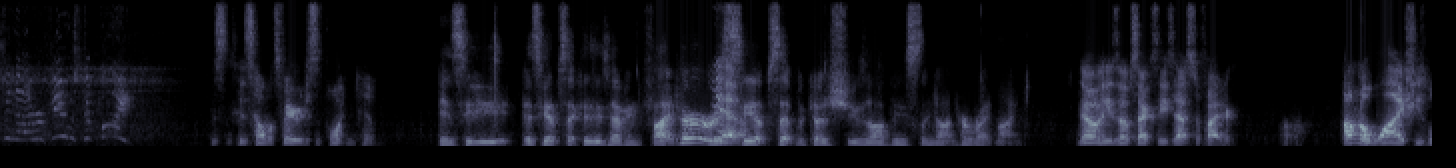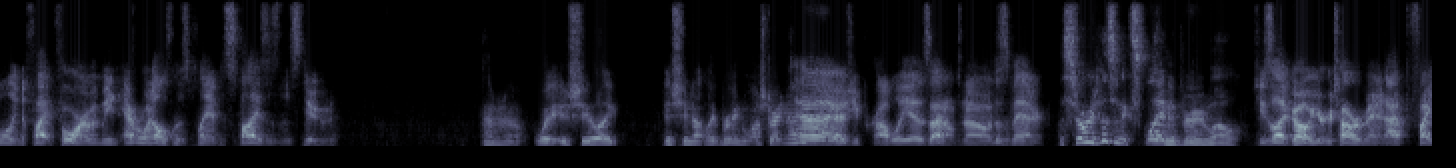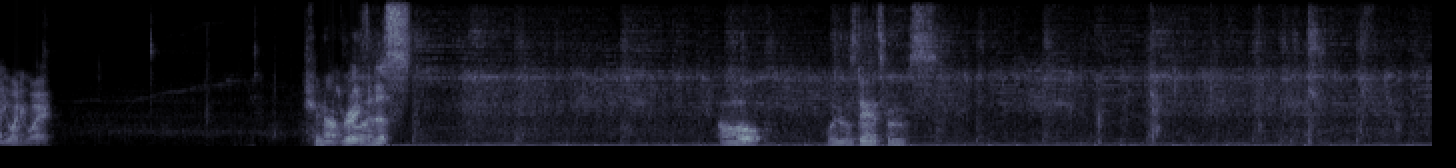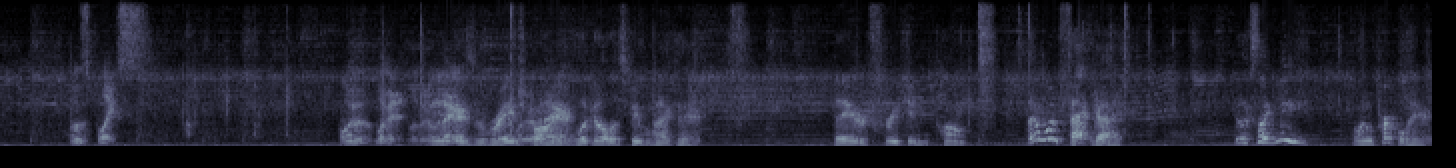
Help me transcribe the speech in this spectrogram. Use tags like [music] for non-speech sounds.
His, his helmet's very disappointing him. Is he is he upset because he's having to fight her, or Yeah. is he upset because she's obviously not in her right mind? No, he's upset 'cause he has to fight her. Oh. I don't know why she's willing to fight for him. I mean, everyone else on this planet despises this dude. I don't know. Wait, is she like? Is she not like brainwashed right now? Yeah, she probably is. I don't know. It doesn't matter. The story doesn't explain it very well. She's like, oh, you're Guitar Man. I have to fight you anyway. She not you ready for this? Oh, look at those dance moves. Look at this place. Look at, look at it. Look at it over It there. is a rage Look party. Look at all those people back there. They are freaking pumped. That one fat guy. He looks like me. Only with purple hair.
